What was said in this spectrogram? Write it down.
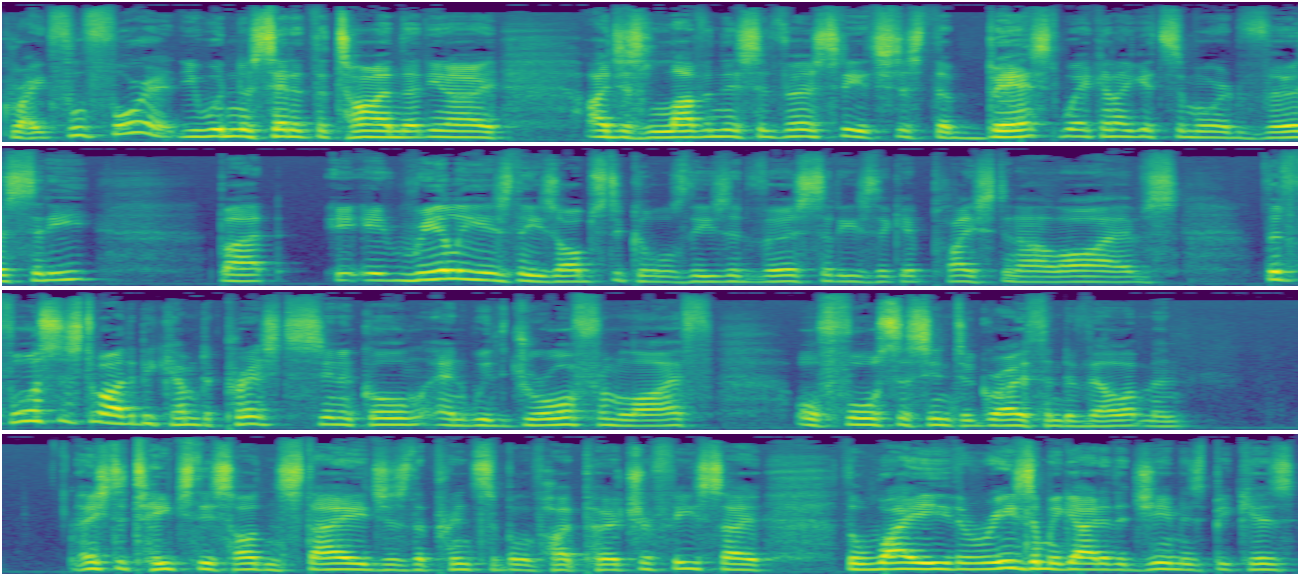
grateful for it. You wouldn't have said at the time that you know I just love in this adversity. It's just the best. Where can I get some more adversity? But it really is these obstacles, these adversities that get placed in our lives that force us to either become depressed, cynical, and withdraw from life, or force us into growth and development. I used to teach this on stage as the principle of hypertrophy. So, the way, the reason we go to the gym is because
